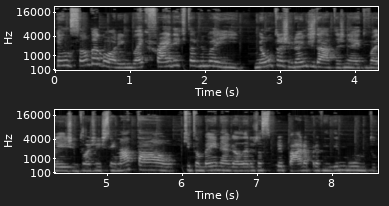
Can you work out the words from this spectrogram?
pensando agora em Black Friday que tá vindo aí, em outras grandes datas, né, do varejo, então a gente tem Natal, que também, né, a galera já se prepara para vender muito.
